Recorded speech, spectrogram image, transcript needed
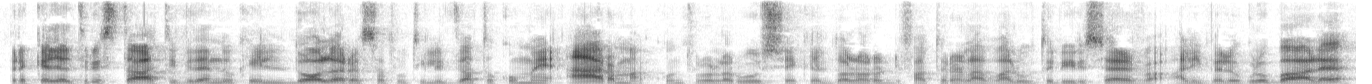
Perché gli altri stati, vedendo che il dollaro è stato utilizzato come arma contro la Russia e che il dollaro di fatto era la valuta di riserva a livello globale,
